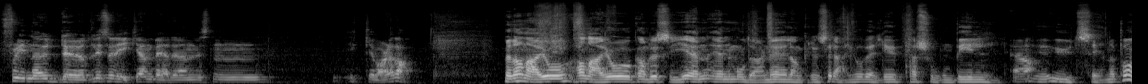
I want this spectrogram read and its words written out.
fordi den er udødelig, så liker jeg den bedre enn hvis den ikke var det, da. Men han er jo, han er jo kan du si, en, en moderne landcruiser er jo veldig personbil Ja. eh, på.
